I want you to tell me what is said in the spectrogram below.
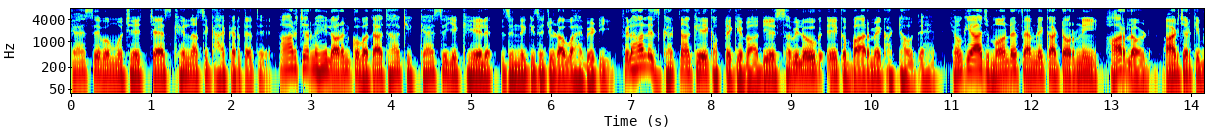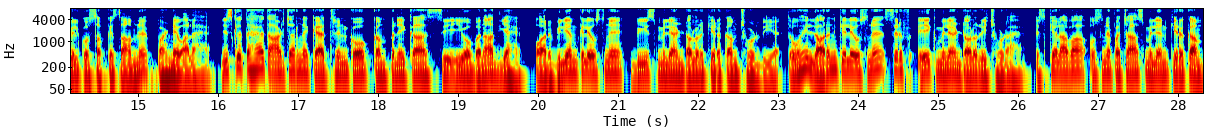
कैसे वो मुझे चेस खेलना सिखाया करते थे। आर्चर ने ही लॉरेन को बताया था कि कैसे ये खेल ज़िंदगी से जुड़ा हुआ है बेटी। फ़िलहाल इस घटना के एक हफ़्ते के बाद ये सभी लोग एक बार में इकट्ठा होते हैं, क्योंकि आज मॉनरे फैमिली का अटोर्नी हार्लॉर्ड आर्चर के बिल को सबके सामने पढ़ने वाला है। जिसके तहत आर्चर ने कैथरीन को कंपनी का सीईओ बना दिया है और विलियम के लिए उसने 20 मिलियन डॉलर की रकम छोड़ दी है। तो वहीं लॉरेन के लिए उसने सिर्फ़ एक मिलियन डॉलर ही छोड़ा है। इसके अलावा उसने 50 मिलियन की रकम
